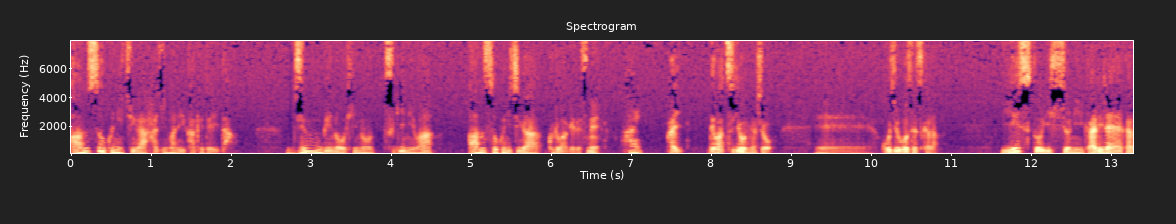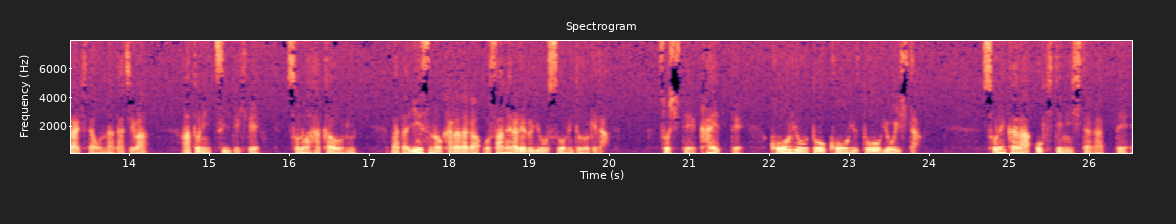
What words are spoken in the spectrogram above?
安息日が始まりかけていた。準備の日の次には安息日が来るわけですね。はい。はい。では次を見ましょう。えー、55節から。イエスと一緒にガリラヤから来た女たちは、後についてきて、その墓を見、またイエスの体が収められる様子を見届けた。そして帰って、香料と香油とを用意した。それから掟に従って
